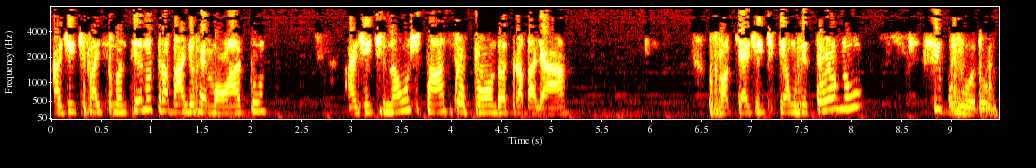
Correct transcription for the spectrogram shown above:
a gente vai se manter no trabalho remoto, a gente não está se opondo a trabalhar, só que a gente quer um retorno seguro.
